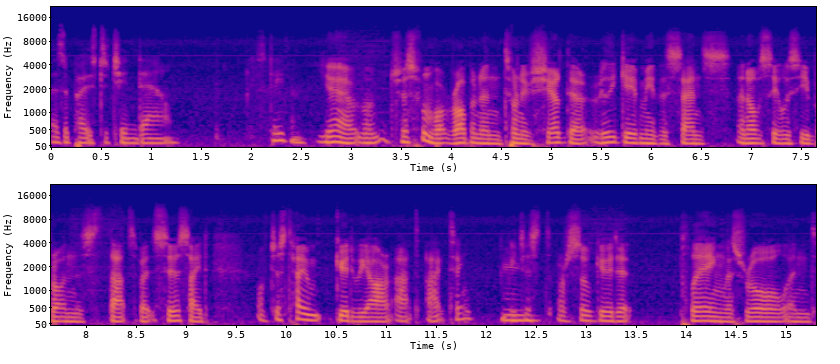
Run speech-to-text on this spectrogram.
as opposed to chin down. Stephen. Yeah, well, just from what Robin and Tony have shared there, it really gave me the sense, and obviously Lucy brought in the stats about suicide, of just how good we are at acting. We Mm. just are so good at playing this role and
